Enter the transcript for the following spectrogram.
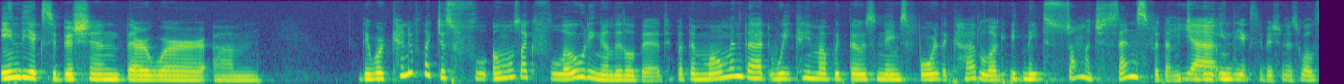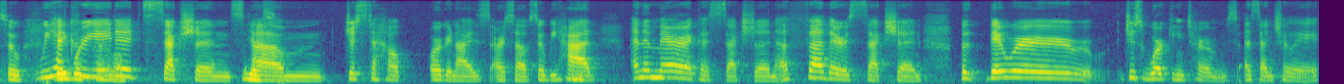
in the exhibition there were. Um, they were kind of like just almost like floating a little bit. But the moment that we came up with those names for the catalog, it made so much sense for them Yeah. to be in the exhibition as well. So We had parallel. created sections Yes. um, just to help organize ourselves. So we had an America section, a feathers section, but they were just working terms essentially.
